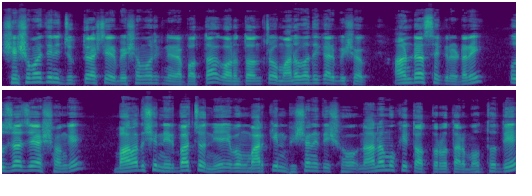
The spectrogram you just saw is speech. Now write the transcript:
সে সময় তিনি যুক্তরাষ্ট্রের বেসামরিক নিরাপত্তা, গণতন্ত্র ও মানবাধিকার বিষয়ক আন্ডার সেক্রেটারি উজরাজিয়ার সঙ্গে বাংলাদেশের নির্বাচন নিয়ে এবং মার্কিন ভিসানীতি সহ নানামুখী তৎপরতার মধ্য দিয়ে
